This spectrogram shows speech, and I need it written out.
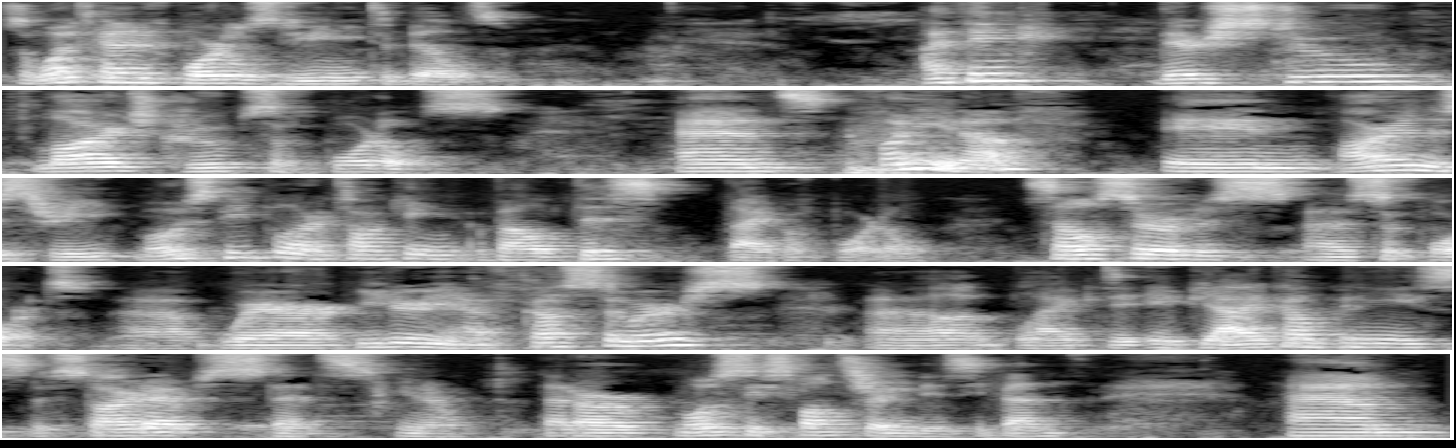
So what kind of portals do you need to build? I think there's two large groups of portals. And funny enough, in our industry, most people are talking about this type of portal, self-service uh, support, uh, where either you have customers uh, like the API companies, the startups that's you know that are mostly sponsoring this event. Um,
